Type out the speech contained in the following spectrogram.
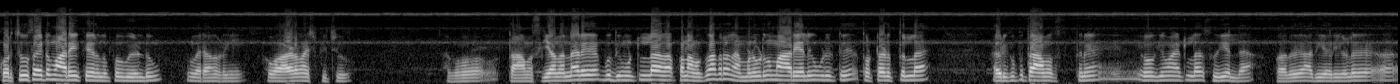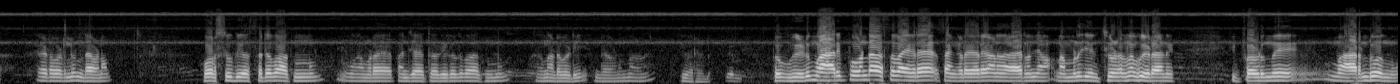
കുറച്ച് ദിവസമായിട്ട് മാറി നിൽക്കുകയായിരുന്നു ഇപ്പോൾ വീണ്ടും വരാൻ തുടങ്ങി. വാഴ നശിപ്പിച്ചു. അപ്പോൾ താമസിക്കാൻ തന്നെ ഒരു ബുദ്ധിമുട്ടുള്ള അപ്പോൾ നമുക്ക് മാത്രമല്ല നമ്മളിവിടുന്ന് മാറിയാലും കൂടിയിട്ട് തൊട്ടടുത്തുള്ള അവർക്കിപ്പോൾ താമസത്തിന് യോഗ്യമായിട്ടുള്ള സ്ഥിതിയല്ല. അപ്പോൾ അത് അധികാരികൾ ഇടപെടലുണ്ടാവണം ഫോറസ്റ്റ് ഉദ്യോഗസ്ഥരുടെ ഭാഗത്തു നിന്നും നമ്മുടെ പഞ്ചായത്ത് അധികൃതരുടെ ഭാഗത്തു നിന്നും നടപടി ഉണ്ടാവണം എന്നാണ് ഈ പറയുന്നത്. ഇപ്പോൾ വീട് മാറിപ്പോകേണ്ട അവസ്ഥ ഭയങ്കര സങ്കടകരമാണ്. കാരണം നമ്മൾ ജനിച്ചു വളർന്ന വീടാണ്. ഇപ്പോൾ അവിടുന്ന് മാറേണ്ടി വന്നു.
